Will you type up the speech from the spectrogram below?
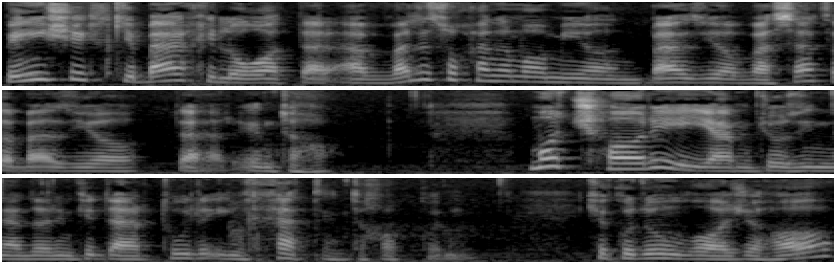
به این شکل که برخی لغات در اول سخن ما میان بعضیا وسط و بعضیا در انتها. ما چاره ای هم جز این نداریم که در طول این خط انتخاب کنیم که کدوم واژه ها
